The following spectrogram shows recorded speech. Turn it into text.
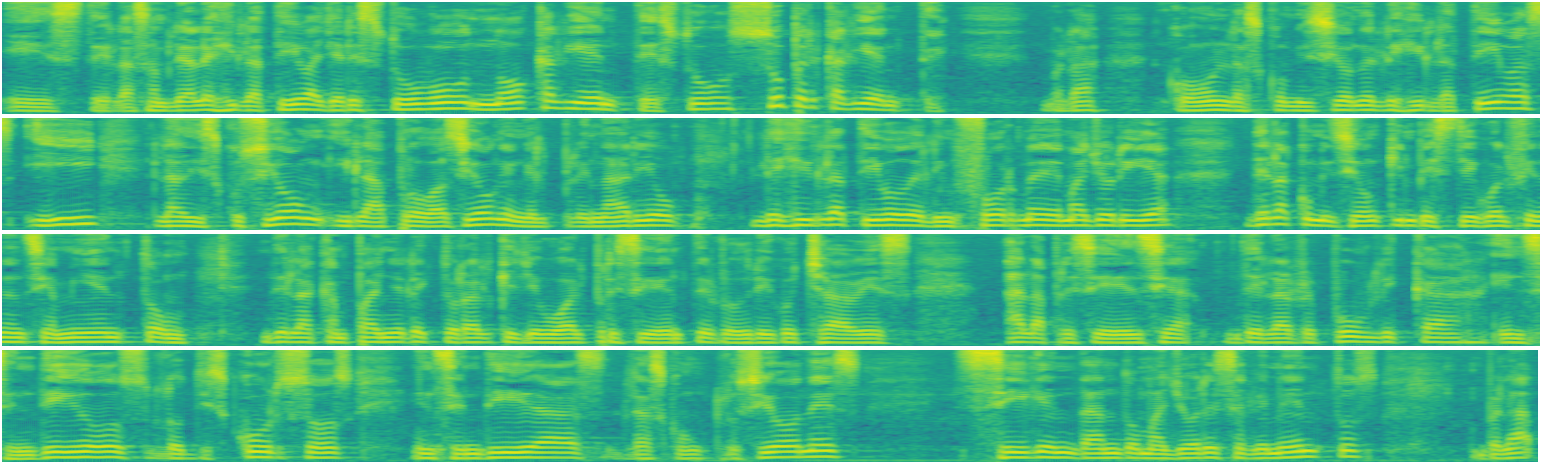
Este, la Asamblea Legislativa ayer estuvo no caliente, estuvo súper caliente. ¿verdad? con las comisiones legislativas y la discusión y la aprobación en el plenario legislativo del informe de mayoría de la comisión que investigó el financiamiento de la campaña electoral que llevó al presidente Rodrigo Chávez a la presidencia de la República, encendidos los discursos, encendidas las conclusiones siguen dando mayores elementos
